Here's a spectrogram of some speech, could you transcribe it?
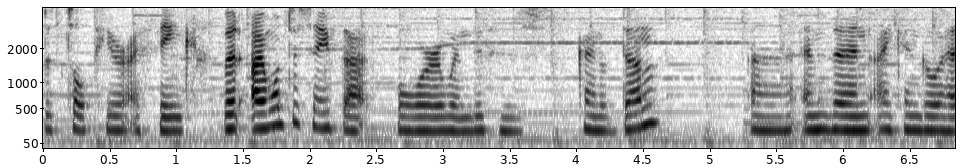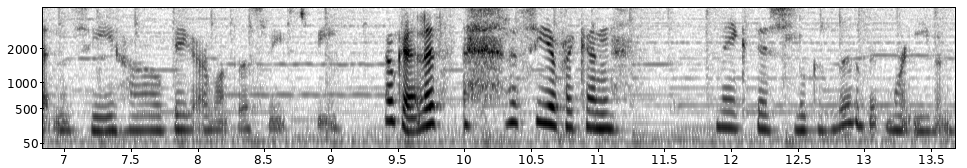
the top here I think. But I want to save that for when this is kind of done uh, and then I can go ahead and see how big I want those sleeves to be. Okay, let's, let's see if I can make this look a little bit more even.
